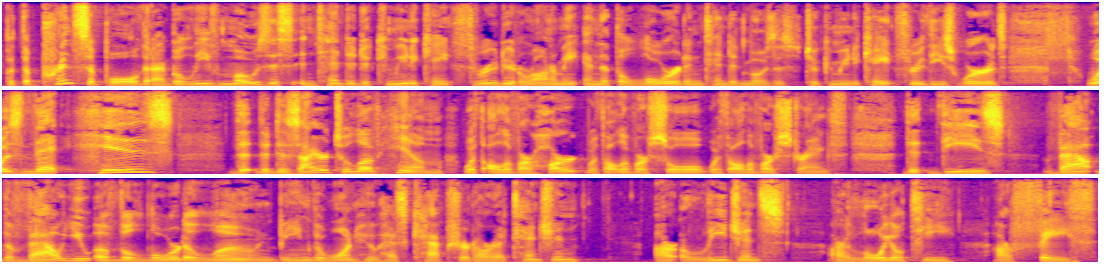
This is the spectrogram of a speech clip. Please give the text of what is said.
But the principle that I believe Moses intended to communicate through Deuteronomy and that the Lord intended Moses to communicate through these words was that his the, the desire to love him with all of our heart, with all of our soul, with all of our strength, that these Val- the value of the Lord alone being the one who has captured our attention, our allegiance, our loyalty, our faith,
